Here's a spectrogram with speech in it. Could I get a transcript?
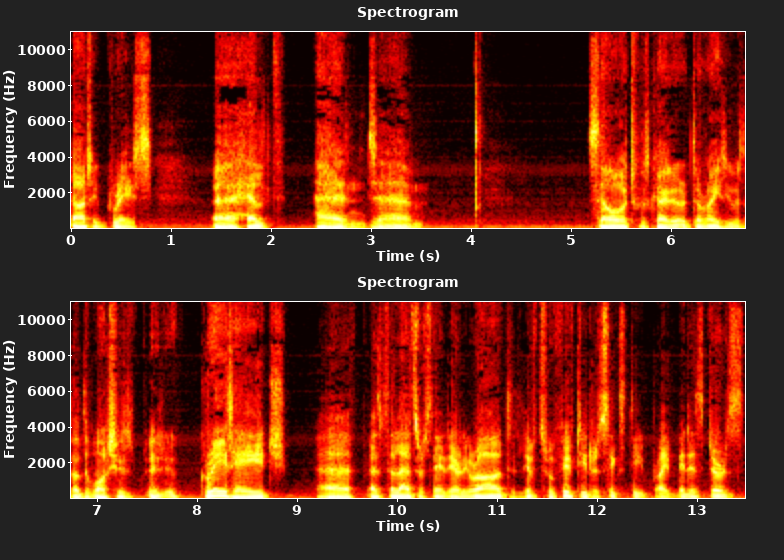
not in great uh, health and. Um, so it was kind of the writing was on the wall. She was a great age, uh, as the lads were saying earlier on, lived through 15 or 16 prime ministers,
